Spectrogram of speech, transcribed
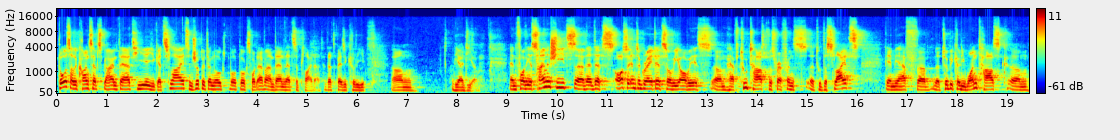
Those are the concepts behind that. Here you get slides and Jupyter notebooks, whatever, and then let's apply that. That's basically um, the idea. And for the assignment sheets, uh, that, that's also integrated. So we always um, have two tasks with reference uh, to the slides. Then we have uh, typically one task um,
